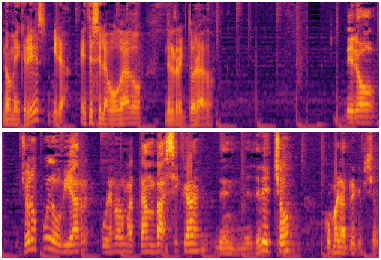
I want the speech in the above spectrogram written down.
¿No me crees? Mira, este es el abogado del rectorado. Pero yo no puedo obviar una norma tan básica del derecho como es la prescripción.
